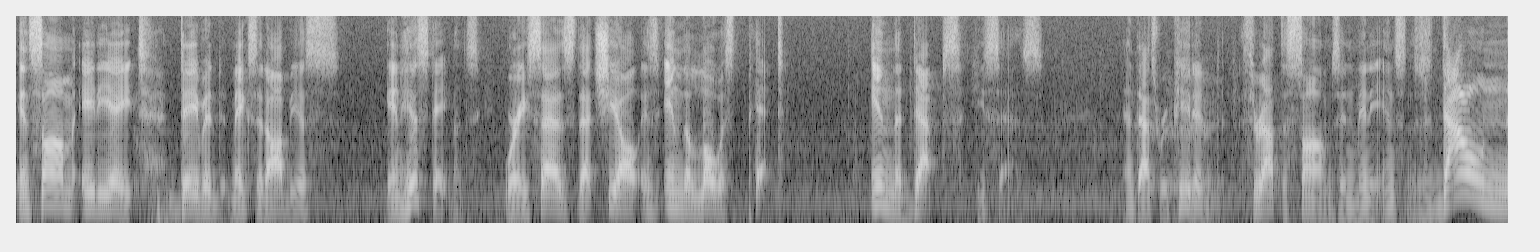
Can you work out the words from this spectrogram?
In Psalm 88, David makes it obvious in his statements where he says that Sheol is in the lowest pit, in the depths, he says. And that's repeated throughout the Psalms in many instances. Down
